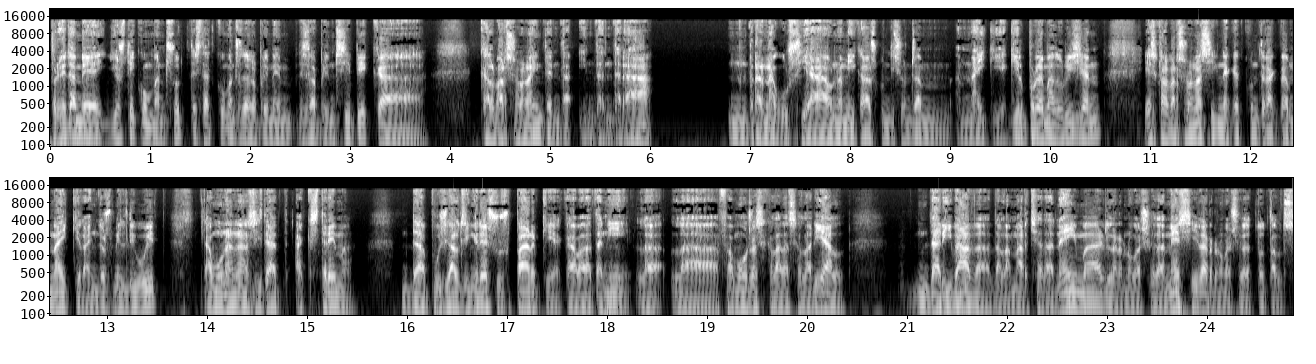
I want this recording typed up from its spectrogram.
Però jo també, jo estic convençut, he estat convençut des del, primer, des del principi que, que el Barcelona intenta, intentarà renegociar una mica les condicions amb, amb Nike. Aquí el problema d'origen és que el Barcelona signa aquest contracte amb Nike l'any 2018 amb una necessitat extrema de pujar els ingressos perquè acaba de tenir la, la famosa escalada salarial derivada de la marxa de Neymar la renovació de Messi, la renovació de tots els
